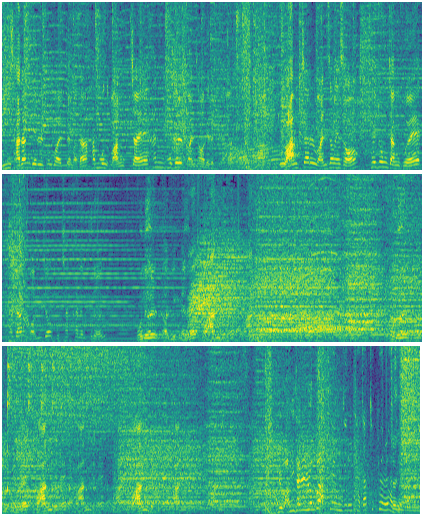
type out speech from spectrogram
이 4단계를 통과할 때마다 한문 왕자의 한 획을 완성하게 됩니다. 왕자를 완성해서 최종 장소에 가장 먼저 도착하는 분은 오늘 런닝맨의 왕대 왕 오늘 런닝맨의 왕대 왕대 왕대 왕대 우리 왕이 자리를 넘봐. 투표용지를 찾아 투표를 하세요. 그러면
